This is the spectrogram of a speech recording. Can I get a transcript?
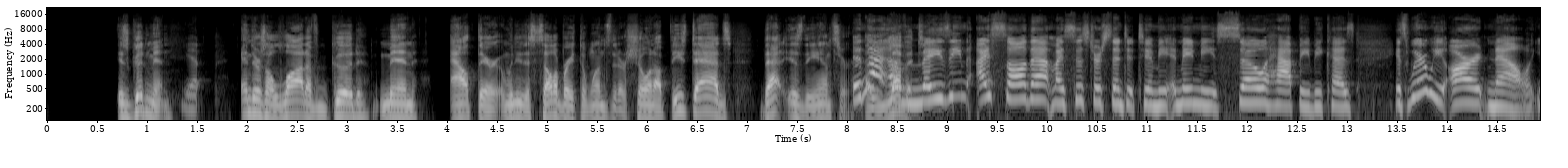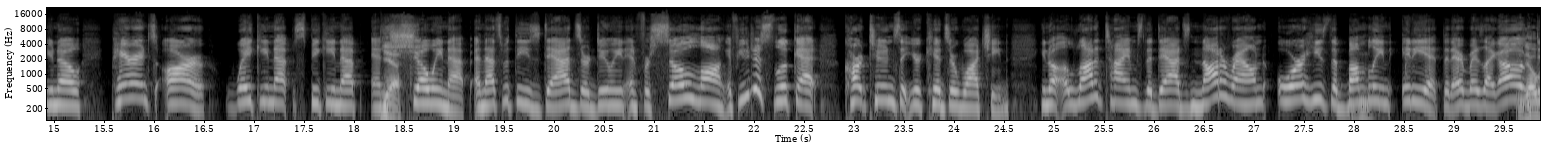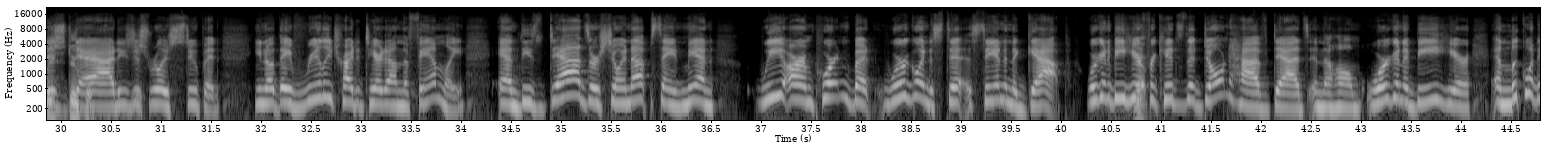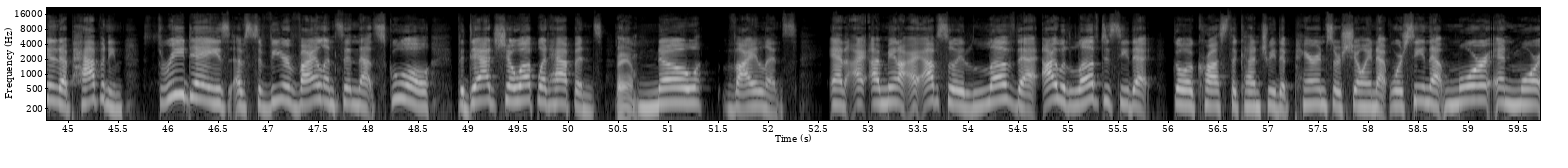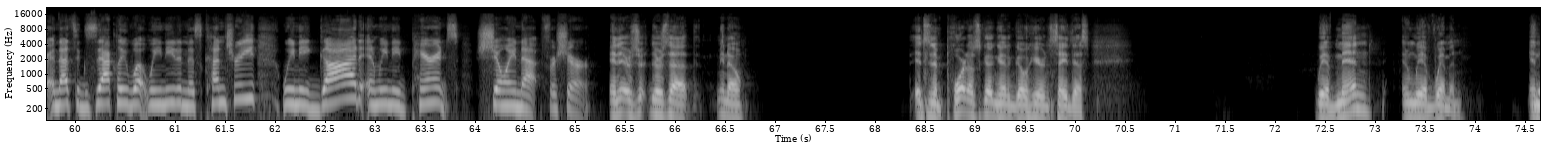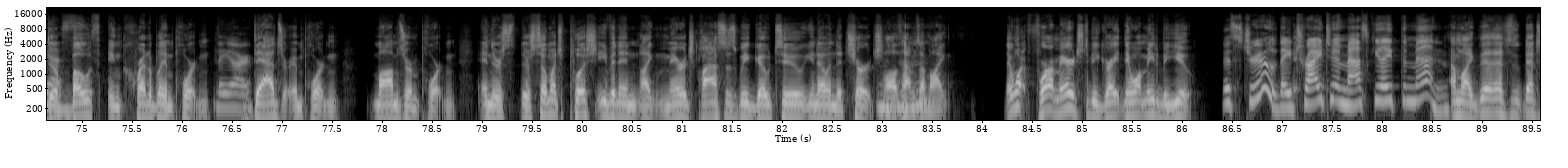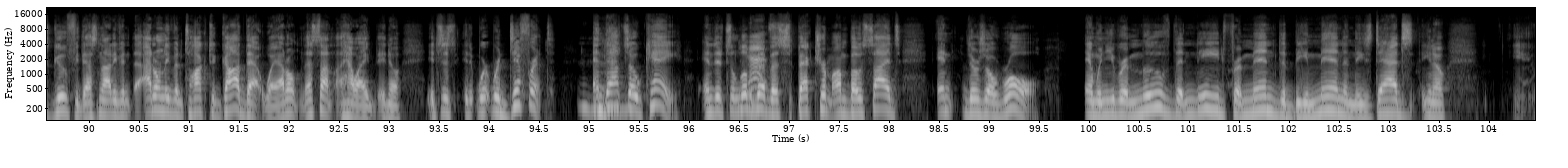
is good men? Yep. And there's a lot of good men out there, and we need to celebrate the ones that are showing up. These dads, that is the answer. Isn't I love that it. amazing? I saw that. My sister sent it to me. It made me so happy because it's where we are now. You know, parents are waking up, speaking up, and Yes. showing up. And that's what these dads are doing. And for so long, if you just look at cartoons that your kids are watching, you know, a lot of times the dad's not around or he's the bumbling idiot that everybody's like, Mm-hmm. Oh, this stupid. dad, he's just really stupid. You know, they've really tried to tear down the family. And these dads are showing up saying, man, we are important, but we're going to st- stand in the gap. We're going to be here Yep. for kids that don't have dads in the home. We're going to be here. And look what ended up happening. Three days of severe violence in that school. The dads show up. What happens? Bam. No violence. And I, I mean, I absolutely love that. I would love to see that go across the country that parents are showing up. We're seeing that more and more. And that's exactly what we need in this country. We need God and we need parents showing up for sure. And there's there's a you know, it's an important. I was going to go here and say this. We have men and we have women, and Yes. they're both incredibly important. They are. Dads are important. Moms are important, and there's there's so much push even in like marriage classes we go to. You know, in the church, a lot of times Mhm. I'm like, they want for our marriage to be great. They want me to be you. It's true. They try to emasculate the men. I'm like, that's that's goofy. That's not even. I don't even talk to God that way. I don't. That's not how I. You know, it's just it, we're, we're different, and that's okay. And it's a little bit of a spectrum on both sides, and there's a role. And when you remove the need for men to be men, and these dads, you know,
